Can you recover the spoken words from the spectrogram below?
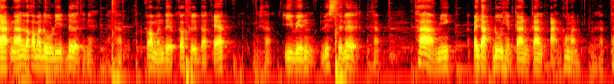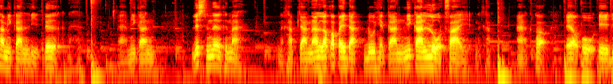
จากนั้นเราก็มาดู reader ทีเนี้ยนะครับก็เหมือนเดิมก็คือ .add นะครับ event listener นะครับถ้ามีไปดักดูเหตุการณ์การอ่านของมันนะครับถ้ามีการ reader นะฮะอ่ามีการ listener ขึ้นมานะครับ จากนั้นเราก็ไปดักดูเหตุการณ์มีการโหลดไฟล์นะครับอ่าก็ load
